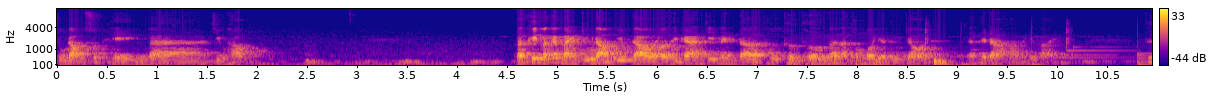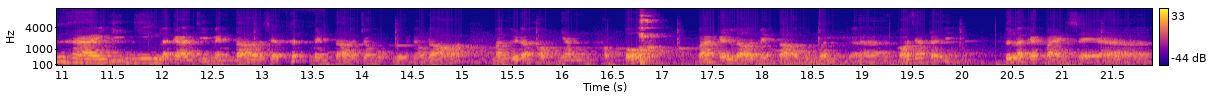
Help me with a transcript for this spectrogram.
chủ động xuất hiện và chịu học và khi mà các bạn chủ động yêu cầu rồi thì các anh chị mentor thường thường thường là không bao giờ từ chối. Nên thấy đa phần là như vậy. Thứ hai dĩ nhiên là các anh chị mentor sẽ thích mentor cho một người nào đó mà người đó học nhanh học tốt. Và cái lời mentor của mình à, có giá trị. Tức là các bạn sẽ à,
